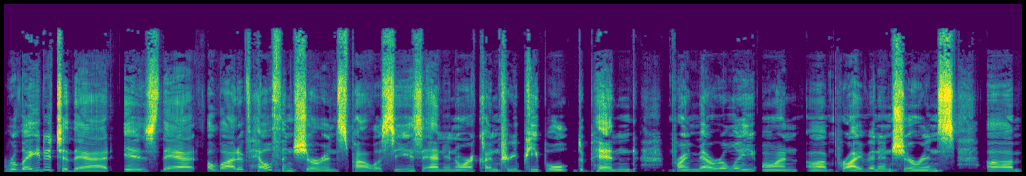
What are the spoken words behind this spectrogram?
related to that is that a lot of health insurance policies, and in our country, people depend primarily on uh, private insurance, um,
